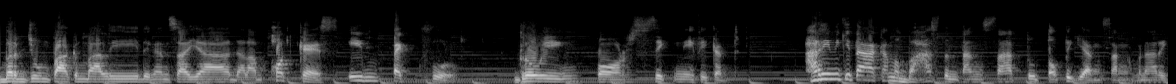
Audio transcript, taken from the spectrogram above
berjumpa kembali dengan saya dalam podcast Impactful, Growing for Significant. Hari ini kita akan membahas tentang satu topik yang sangat menarik,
